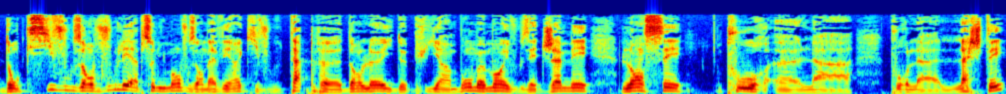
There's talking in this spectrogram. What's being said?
donc si vous en voulez absolument, vous en avez un qui vous tape dans l'œil depuis un bon moment et vous êtes jamais lancé pour la pour la l'acheter, et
